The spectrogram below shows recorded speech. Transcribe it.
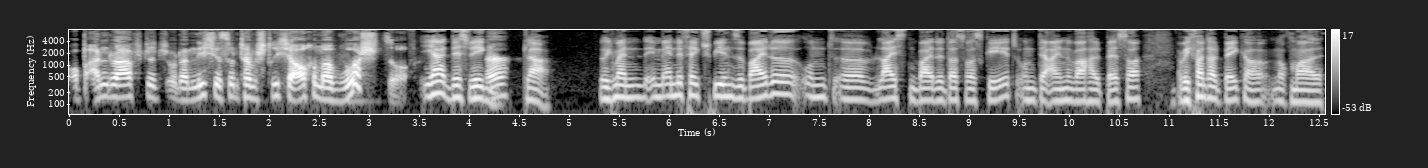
ob undrafted oder nicht, ist unterm Strich ja auch immer wurscht so. Ja, deswegen, ja? klar. Ich meine, im Endeffekt spielen sie beide und äh, leisten beide das, was geht und der eine war halt besser. Aber ich fand halt Baker nochmal,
